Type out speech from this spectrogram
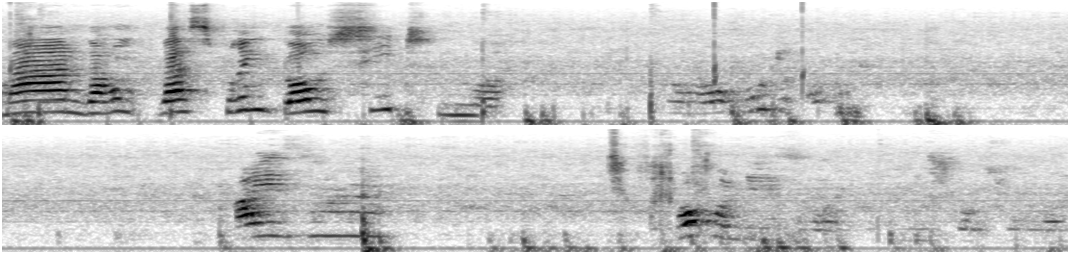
Mann, warum, was bringt Bauxit nur? Oh, gut. Eisen. Braucht man diese diese Station?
